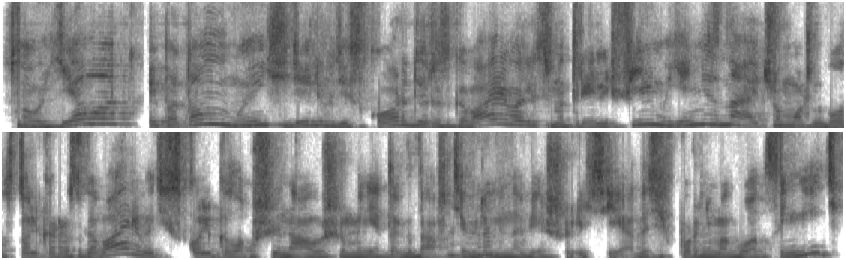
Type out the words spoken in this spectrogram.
снова ела, и потом мы сидели в Дискорде, разговаривали, смотрели фильмы. Я не знаю, о чем можно было столько разговаривать, и сколько лапши на уши мне тогда в те Мгм. времена вешались, я до сих пор не могу оценить.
